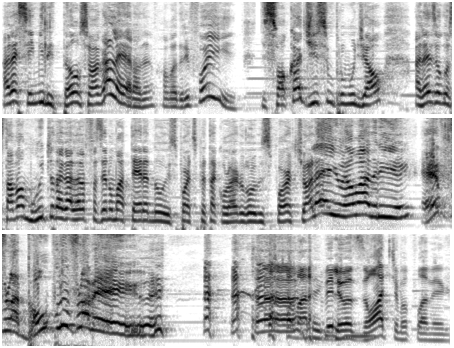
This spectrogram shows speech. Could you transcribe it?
Aliás, sem Militão, sem uma galera, né? O Real Madrid foi desfalcadíssimo pro Mundial. Aliás, eu gostava muito da galera fazendo matéria no Esporte Espetacular do Globo Esporte. Olha aí o Real Madrid, hein? É bom pro Flamengo, hein? Maravilhoso, ótimo, Flamengo.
